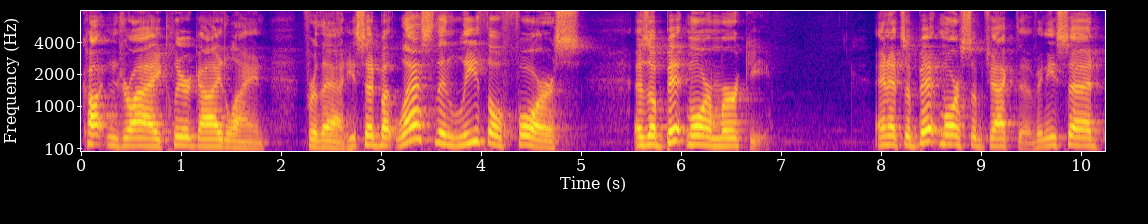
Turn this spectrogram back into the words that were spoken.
cut and dry, clear guideline for that. He said, But less than lethal force is a bit more murky and it's a bit more subjective. And he said,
